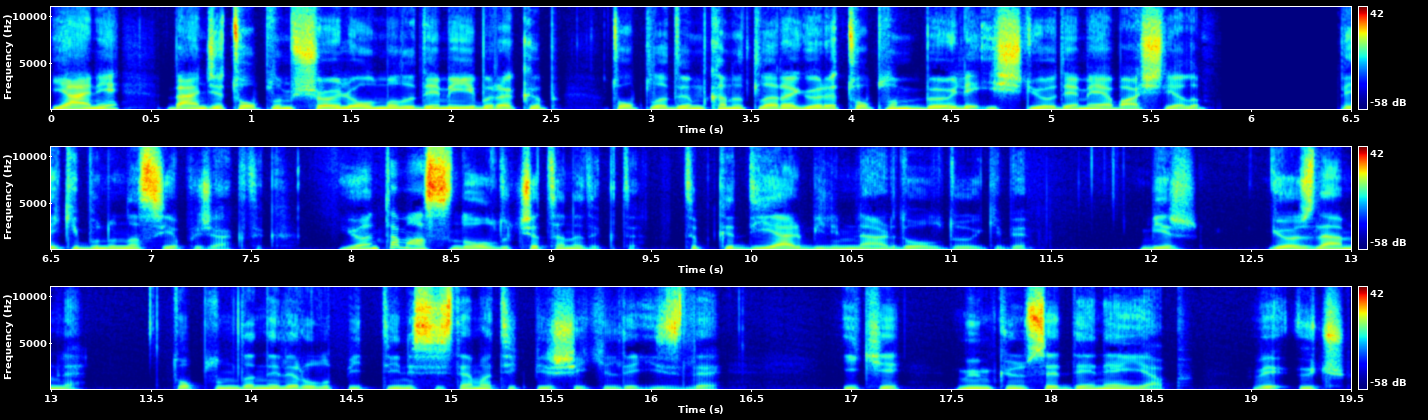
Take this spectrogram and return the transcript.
Yani bence toplum şöyle olmalı demeyi bırakıp topladığım kanıtlara göre toplum böyle işliyor demeye başlayalım. Peki bunu nasıl yapacaktık? Yöntem aslında oldukça tanıdıktı. Tıpkı diğer bilimlerde olduğu gibi. 1. Gözlemle. Toplumda neler olup bittiğini sistematik bir şekilde izle. 2. Mümkünse deney yap. Ve 3.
